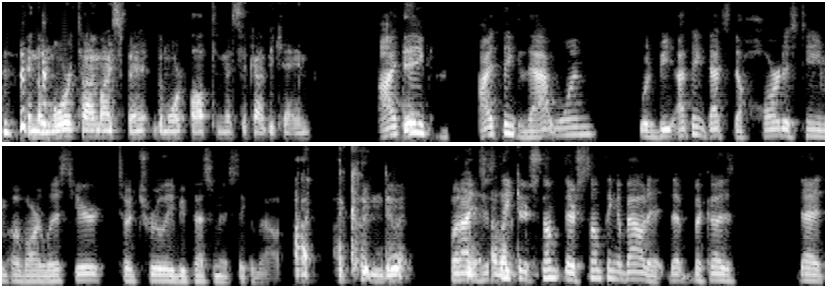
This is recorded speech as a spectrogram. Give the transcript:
and the more time I spent, the more optimistic I became. I think it, I think that one would be I think that's the hardest team of our list here to truly be pessimistic about. I, I couldn't do it. But I just I think like there's some there's something about it that because that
